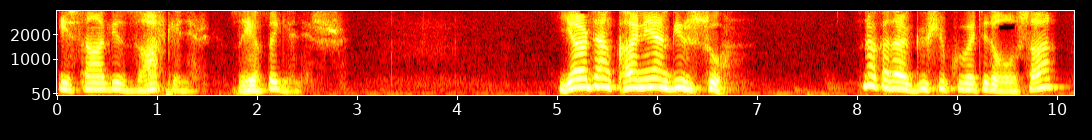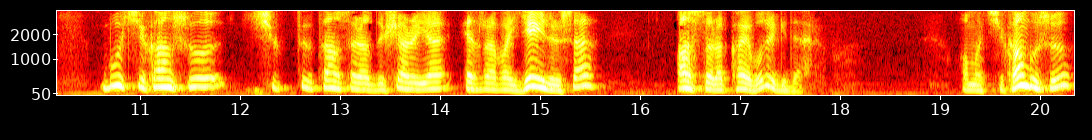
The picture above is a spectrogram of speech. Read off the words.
İslam'a bir zaaf gelir. Zayıflık gelir. Yerden kaynayan bir su ne kadar güçlü kuvveti de olsa bu çıkan su çıktıktan sonra dışarıya etrafa yayılırsa az sonra kaybolur gider. Ama çıkan bu su,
